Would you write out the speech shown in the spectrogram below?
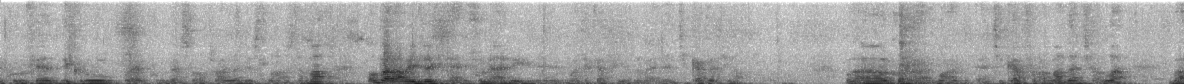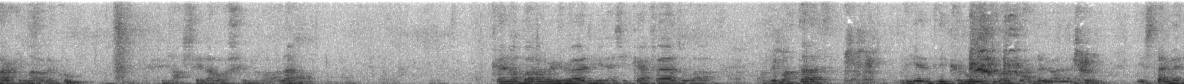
يكون فيها الذكر ويكون فيها الصلاة على النبي صلى الله عليه وسلم. وبرامج التي تعرفونها لمعتكفين اعتكافتنا وأمامكم اعتكاف في رمضان إن شاء الله. بارك الله لكم في العصر الأواخر من رمضان. كان برامج هذه الاعتكافات والرباطات هي الذكر ولكن يستمر.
